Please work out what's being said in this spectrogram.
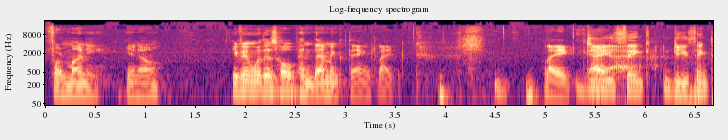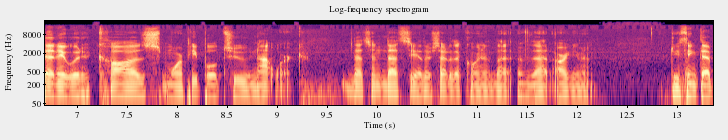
for money. You know, even with this whole pandemic thing, like, like. Do you I- think? Do you think that it would cause more people to not work? That's an, that's the other side of the coin of that of that argument. Do you think that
